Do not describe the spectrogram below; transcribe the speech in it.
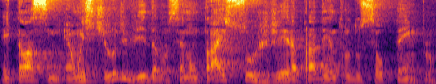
Então assim, é um estilo de vida, você não traz sujeira para dentro do seu templo.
